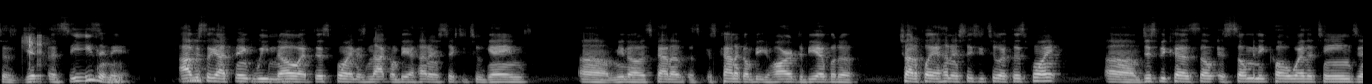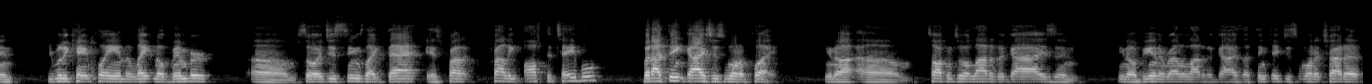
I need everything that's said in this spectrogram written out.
to get the season in. Obviously, I think we know at this point it's not going to be 162 games. Um, you know, it's kind of it's, it's kind of going to be hard to be able to try to play 162 at this point, um, just because so it's so many cold weather teams and you really can't play in the late November. Um, so it just seems like that is probably probably off the table. But I think guys just want to play. You know, um, talking to a lot of the guys and you know, being around a lot of the guys, I think they just want to try to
